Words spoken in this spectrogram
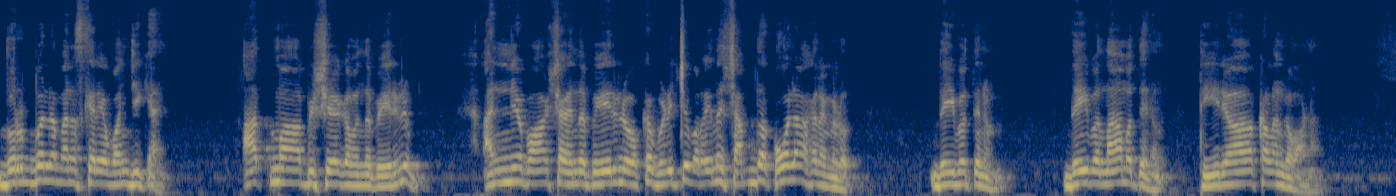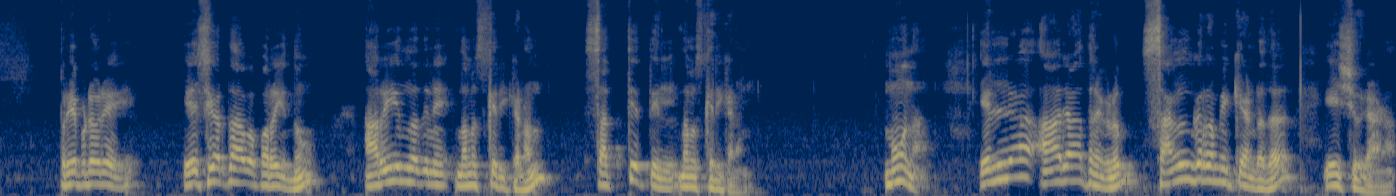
ദുർബല മനസ്കരെ വഞ്ചിക്കാൻ ആത്മാഭിഷേകം എന്ന പേരിലും അന്യഭാഷ എന്ന പേരിലും ഒക്കെ വിളിച്ചു പറയുന്ന ശബ്ദ കോലാഹലങ്ങളും ദൈവത്തിനും ദൈവനാമത്തിനും തീരാക്കളങ്കമാണ് പ്രിയപ്പെട്ടവരെ യേശു കർത്താവ് പറയുന്നു അറിയുന്നതിനെ നമസ്കരിക്കണം സത്യത്തിൽ നമസ്കരിക്കണം. മൂന്ന് എല്ലാ ആരാധനകളും സംക്രമിക്കേണ്ടത് യേശുവിലാണ്.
